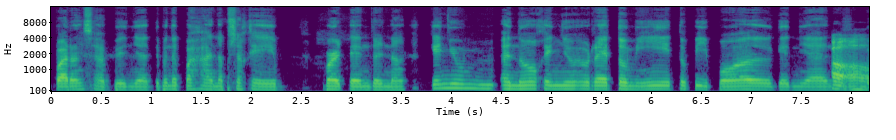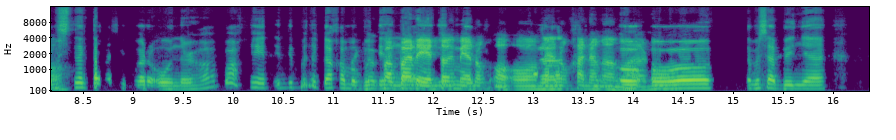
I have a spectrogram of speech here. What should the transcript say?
Parang sabi niya, di ba nagpahanap siya kay bartender ng can you ano can you reto me to people ganyan Oo. tapos nagtaka si bar owner ha bakit hindi ba nagkakamabuti Papareto, eh, merong, oo, meron ka nang ang Oo. ano. Tapos sabi niya,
